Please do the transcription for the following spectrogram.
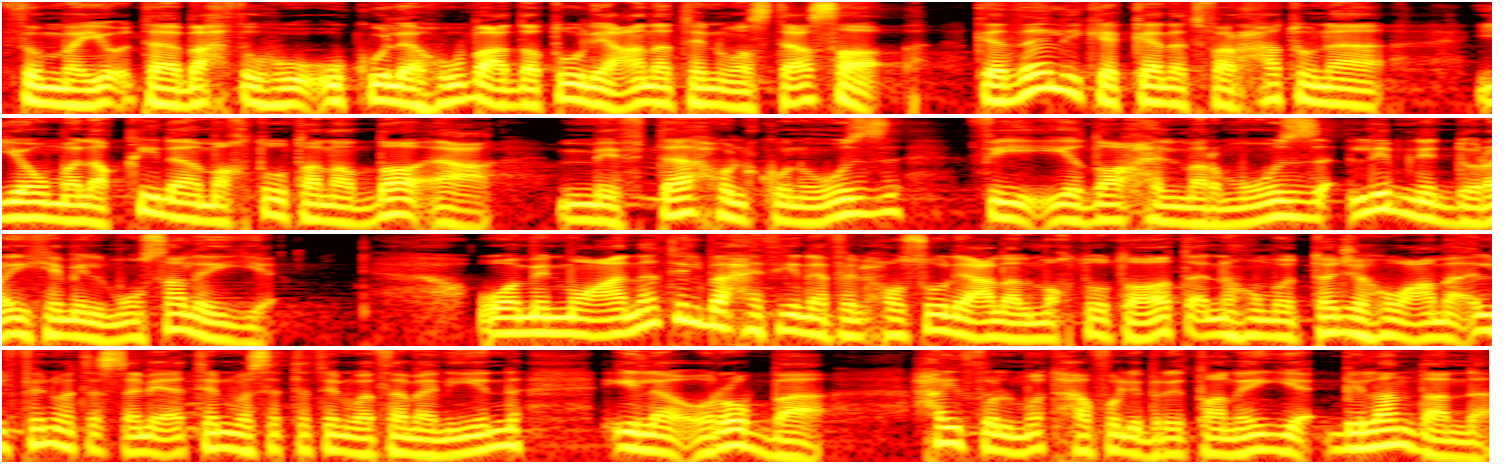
ثم يؤتى بحثه أكله بعد طول عنة واستعصاء. كذلك كانت فرحتنا يوم لقينا مخطوطنا الضائع مفتاح الكنوز في إيضاح المرموز لابن الدريهم الموصلي. ومن معاناة الباحثين في الحصول على المخطوطات أنهم اتجهوا عام 1986 إلى أوروبا حيث المتحف البريطاني بلندن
